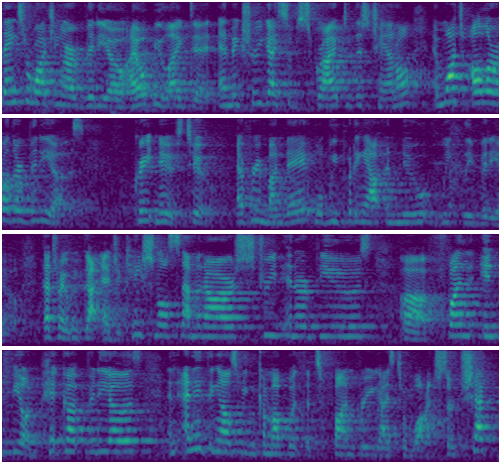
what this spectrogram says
Thanks for watching our video. I hope you liked it. And make sure you guys subscribe to this channel and watch all our other videos. Great news too. Every Monday, we'll be putting out a new weekly video. That's right, we've got educational seminars, street interviews, uh, fun infield pickup videos, and anything else we can come up with that's fun for you guys to watch. So check back.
